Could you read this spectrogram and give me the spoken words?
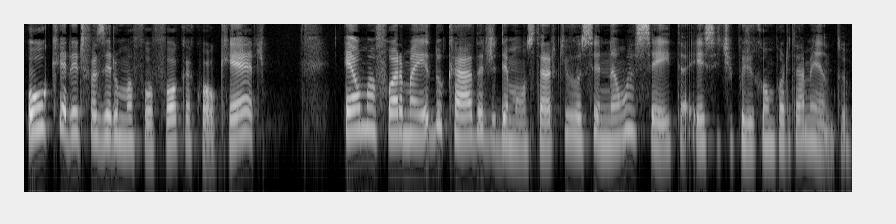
ou querer fazer uma fofoca qualquer é uma forma educada de demonstrar que você não aceita esse tipo de comportamento.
